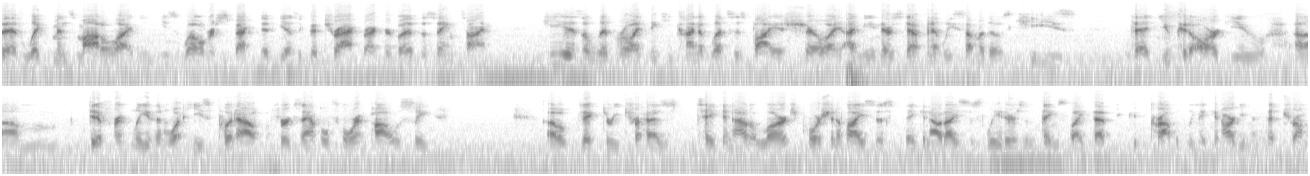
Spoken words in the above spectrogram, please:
that Lichtman's model, I mean, he's well respected. He has a good track record, but at the same time, he is a liberal. I think he kind of lets his bias show. I, I mean, there's definitely some of those keys that you could argue um, differently than what he's put out. For example, foreign policy uh, victory Trump has taken out a large portion of ISIS, taken out ISIS leaders and things like that. You could probably make an argument that Trump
